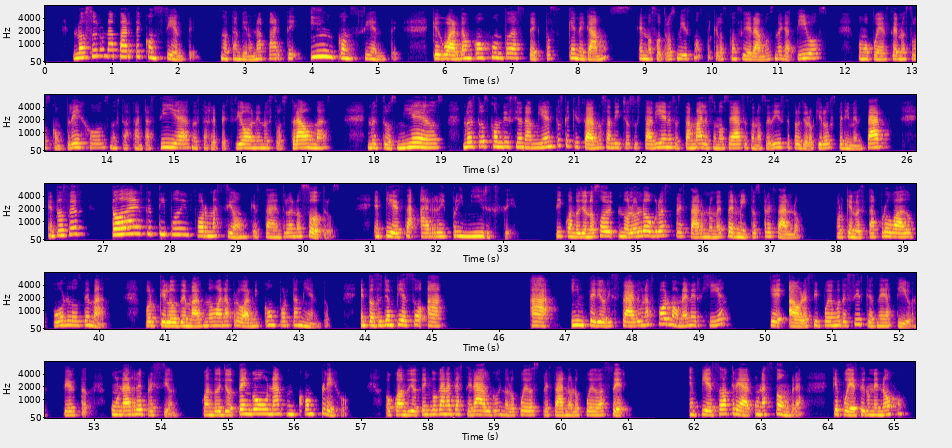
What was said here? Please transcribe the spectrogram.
no solo una parte consciente, sino también una parte inconsciente que guarda un conjunto de aspectos que negamos en nosotros mismos porque los consideramos negativos, como pueden ser nuestros complejos, nuestras fantasías, nuestras represiones, nuestros traumas, nuestros miedos, nuestros condicionamientos que quizás nos han dicho eso está bien, eso está mal, eso no se hace, eso no se dice, pero yo lo quiero experimentar. Entonces, todo este tipo de información que está dentro de nosotros empieza a reprimirse. ¿sí? Cuando yo no, soy, no lo logro expresar, no me permito expresarlo, porque no está aprobado por los demás, porque los demás no van a aprobar mi comportamiento. Entonces yo empiezo a, a interiorizar de una forma una energía que ahora sí podemos decir que es negativa, ¿cierto? Una represión. Cuando yo tengo un complejo o cuando yo tengo ganas de hacer algo y no lo puedo expresar, no lo puedo hacer, empiezo a crear una sombra que puede ser un enojo,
